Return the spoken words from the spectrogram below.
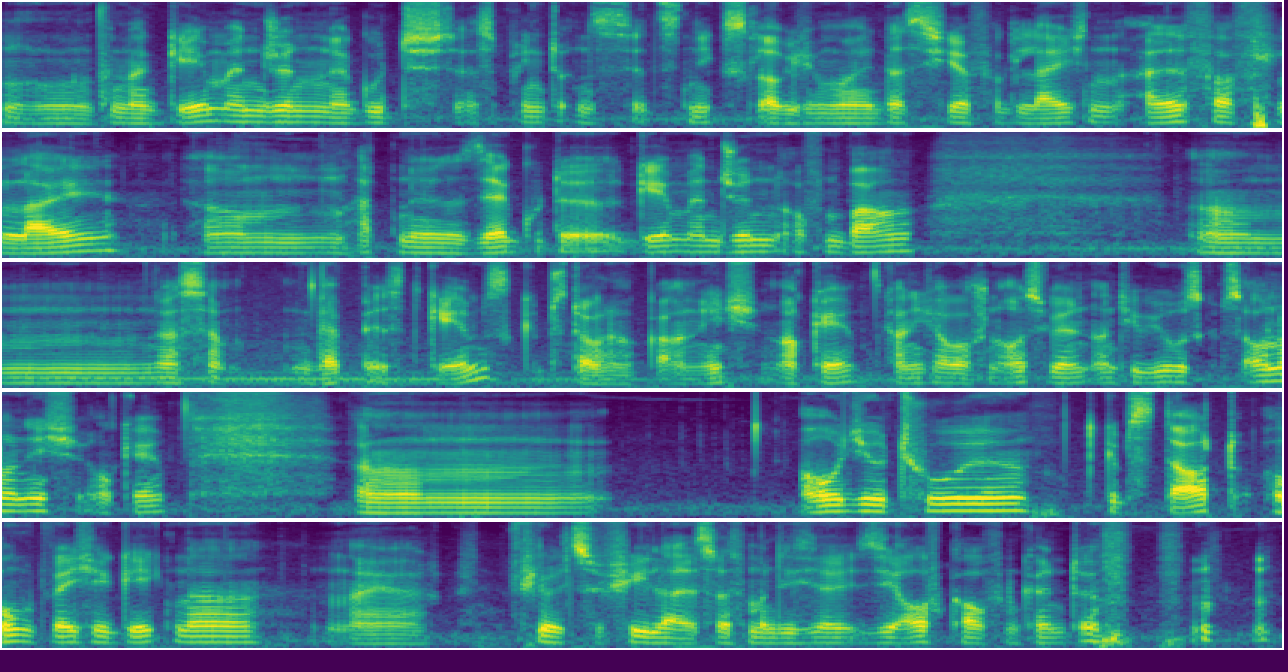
Hm, von der Game Engine, na gut, das bringt uns jetzt nichts, glaube ich, wenn wir das hier vergleichen. Alpha Fly ähm, hat eine sehr gute Game Engine offenbar. Ähm, was haben, Web-based Games gibt es doch noch gar nicht. Okay, kann ich aber schon auswählen. Antivirus gibt es auch noch nicht. Okay. Ähm, Audio Tool gibt es dort irgendwelche Gegner? Naja, viel zu viele, als dass man die, sie aufkaufen könnte.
